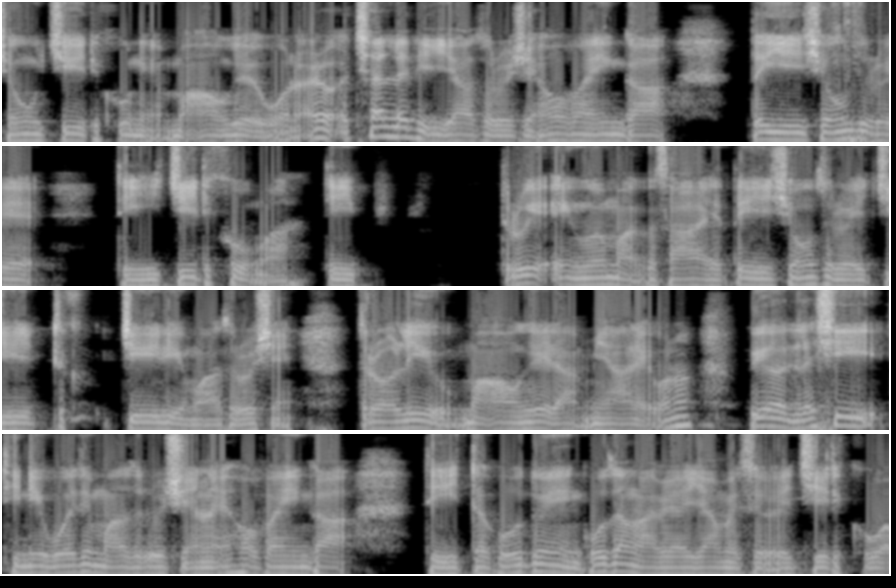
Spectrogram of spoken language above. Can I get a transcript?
ရှုံးကြီးတခုနဲ့မအောင်ခဲ့ဘူးပေါ့နော်အဲ့တော့အချက်လက်တွေအရဆိုလို့ရှိရင်ဟောဖိုင်ကတည်ရရှုံးဆိုတဲ့ဒီကြီးတခုမှာဒီ သူတို့ရဲ့အိမ်ဝင်းမှာကစားတဲ့တေးရှုံးဆိုတဲ့ကြီးကြီးတွေမှာဆိုလို့ရှိရင်တော်တော်လေးကိုမအောင်ခဲ့တာများတယ်ပေါ့နော်ပြီးတော့လက်ရှိဒီနေ့ပွဲစဉ်မှာဆိုလို့ရှိရင်လည်းဟော်ဘိုင်းကဒီတကူသွင်း65ပြားရမယ်ဆိုတဲ့ကြီးတစ်ခုက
